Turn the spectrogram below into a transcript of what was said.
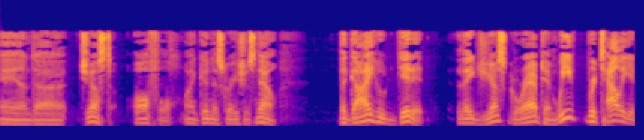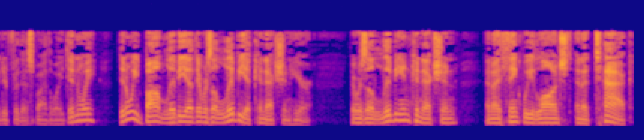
and uh, just awful. My goodness gracious! Now, the guy who did it, they just grabbed him. We retaliated for this, by the way, didn't we? Didn't we bomb Libya? There was a Libya connection here. There was a Libyan connection and I think we launched an attack.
